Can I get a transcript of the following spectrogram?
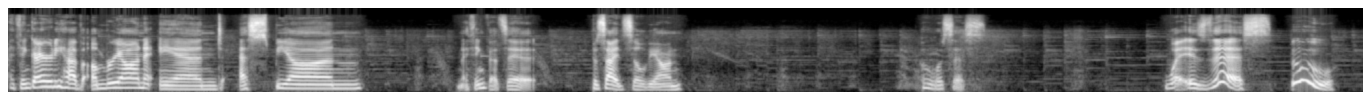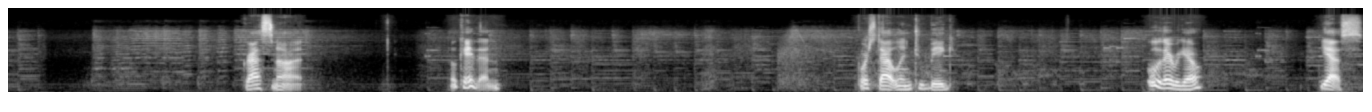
I think I already have Umbreon and Espeon. And I think that's it. Besides Sylveon. Oh, what's this? What is this? Ooh. Grass knot. Okay then. Poor Stoutland, too big. Oh, there we go. Yes.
